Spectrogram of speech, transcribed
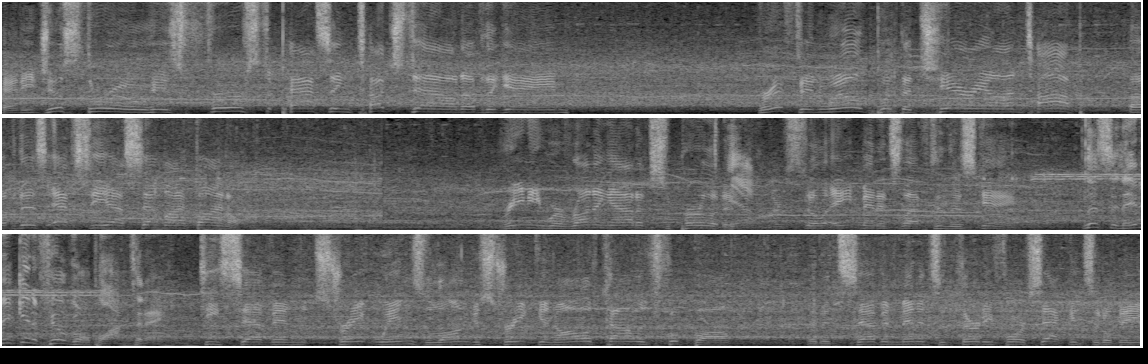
and he just threw his first passing touchdown of the game Griffin will put the cherry on top of this FCS semifinal. Reaney, we're running out of superlative. Yeah. There's still eight minutes left in this game. Listen, they didn't get a field goal block today. T7 straight wins, longest streak in all of college football. And at seven minutes and 34 seconds. It'll be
